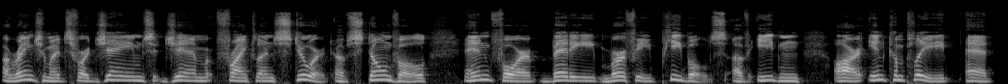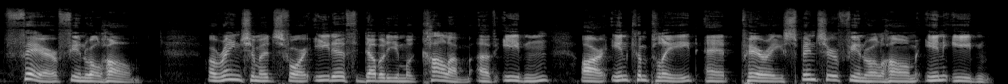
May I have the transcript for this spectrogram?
Arrangements for James Jim Franklin Stewart of Stoneville and for Betty Murphy Peebles of Eden are incomplete at Fair Funeral Home. Arrangements for Edith W. McCollum of Eden are incomplete at Perry Spencer Funeral Home in Eden.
